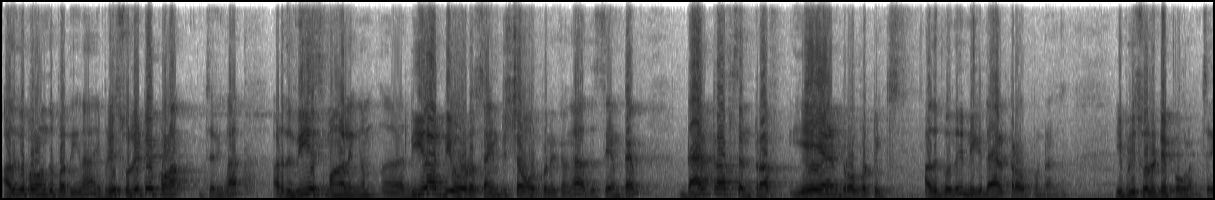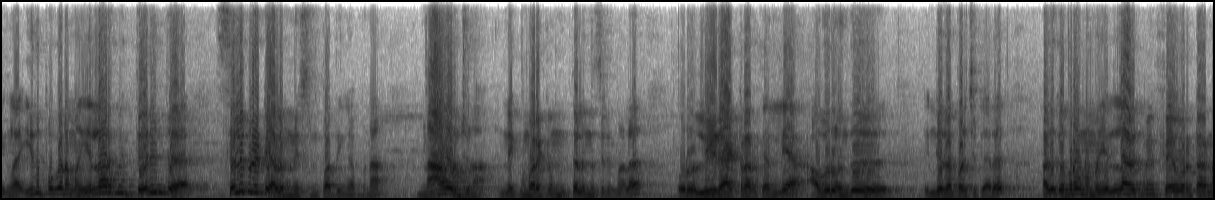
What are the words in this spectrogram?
அதுக்கப்புறம் வந்து பார்த்தீங்கன்னா இப்படியே சொல்லிட்டே போகலாம் சரிங்களா? அடுத்து விஎஸ் மகாலிங்கம் டிஆர்டிஓட சயின்டிஸ்டாகவும் ஒர்க் பண்ணியிருக்காங்க at same time director of centre of A and robotics அதுக்கு வந்து இன்றைக்கி டேரக்டராக ஒர்க் பண்ணுறாங்க இப்படி சொல்லிட்டே போகலாம் சரிங்களா? இது போக நம்ம எல்லாருக்குமே தெரிஞ்ச செலிபிரிட்டி அலுமினிஸ்னு பார்த்தீங்க அப்படின்னா நாகார்ஜுனா. இன்னைக்கு வரைக்கும் தெலுங்கு சினிமாவில் ஒரு லீட் ஆக்டராக இருக்கார் இல்லையா? அவர் வந்து இங்கே தான் படிச்சிருக்காரு. அதுக்கப்புறம் நம்ம எல்லாருக்குமே ஃபேவரட்டான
